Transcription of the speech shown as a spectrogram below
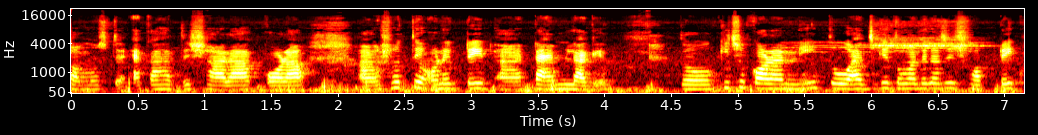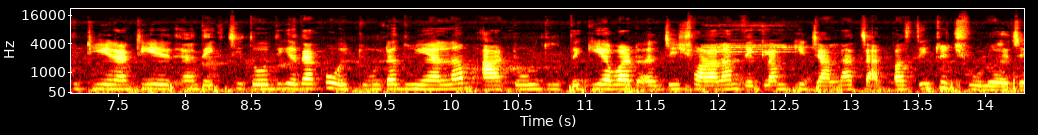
সমস্ত একা হাতে সারা করা সত্যি অনেকটাই টাইম লাগে। তো কিছু করার নেই। তো আজকে তোমাদের কাছে সবটাই খুঁটিয়ে নাটিয়ে দেখছি। তো ওদিকে দেখো, ওই টুলটা ধুয়ে আনলাম। আর টুল ধুতে গিয়ে আবার যেই সরালাম, দেখলাম কি জানলার চারপাশ পাশ একটু ঝুল হয়েছে।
